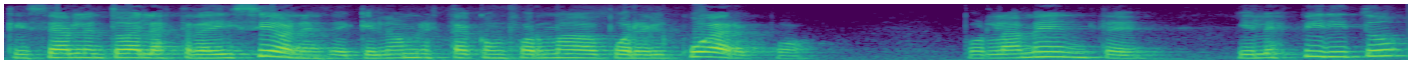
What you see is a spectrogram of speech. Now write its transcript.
que se habla en todas las tradiciones, de que el hombre está conformado por el cuerpo, por la mente y el espíritu,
